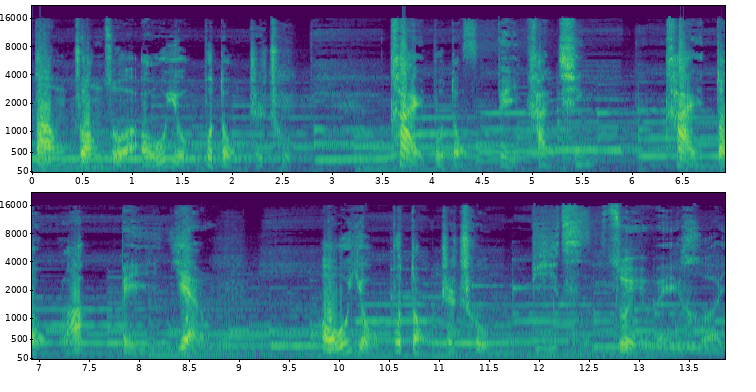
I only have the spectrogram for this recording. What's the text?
当装作偶有不懂之处。太不懂被看轻，太懂了被厌恶。偶有不懂之处，彼此最为合宜。”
